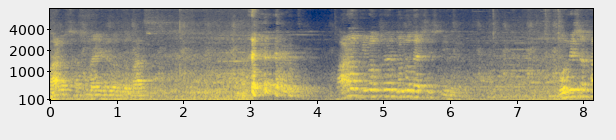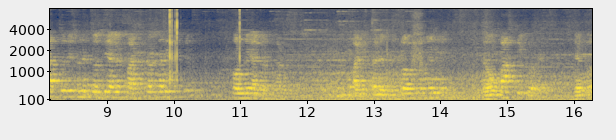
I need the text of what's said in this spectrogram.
ভারত শাসন আইনের মধ্যে ভারত। ভারত বিভক্ত দুটো দেশ সৃষ্টি হয়েছে। উনিশশো সাতচল্লিশ সালে চোদ্দই আগস্ট পাকিস্তান স্বাধীন হয়েছিল পনেরোই আগস্ট ভারত। পাকিস্তানের অংশ হয়নি এবং পাঁচটি করে দেখো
